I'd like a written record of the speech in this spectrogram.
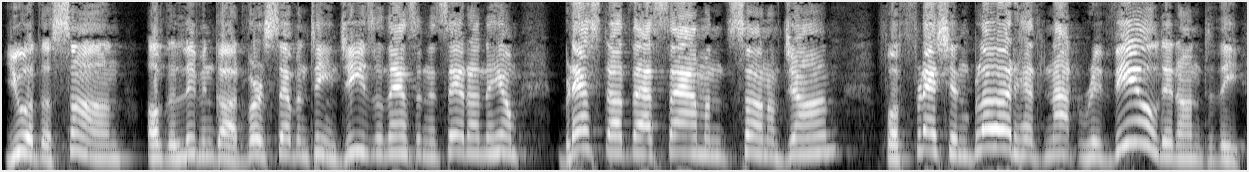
You are the Son of the living God. Verse 17 Jesus answered and said unto him, Blessed art thou, Simon, son of John, for flesh and blood hath not revealed it unto thee,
